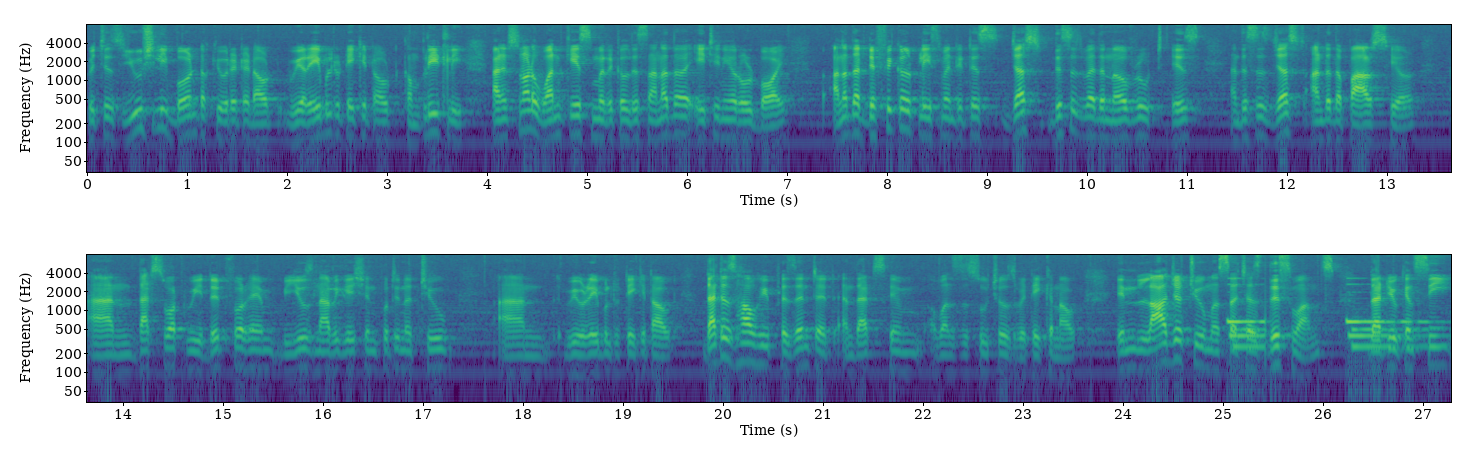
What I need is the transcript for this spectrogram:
which is usually burnt or curated out. We are able to take it out completely. And it's not a one case miracle. This is another 18 year old boy. Another difficult placement. It is just, this is where the nerve root is. And this is just under the pars here. And that's what we did for him. We used navigation, put in a tube, and we were able to take it out. That is how he presented, and that's him once the sutures were taken out. In larger tumors, such as this ones, that you can see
